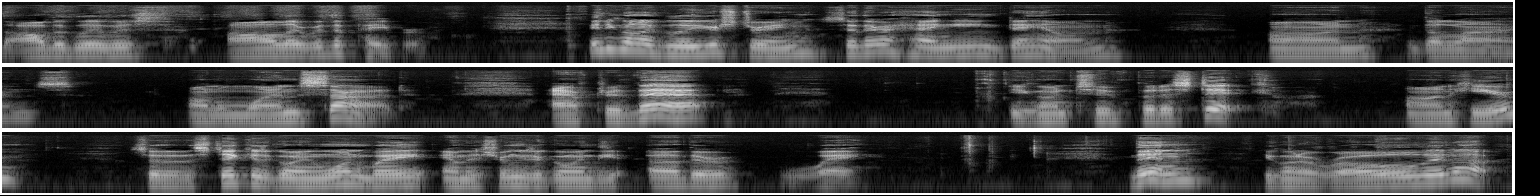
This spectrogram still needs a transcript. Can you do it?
all the glue is all over the paper. Then you're going to glue your string so they're hanging down on the lines on one side. After that, you're going to put a stick on here so that the stick is going one way and the strings are going the other way. Then you're going to roll it up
